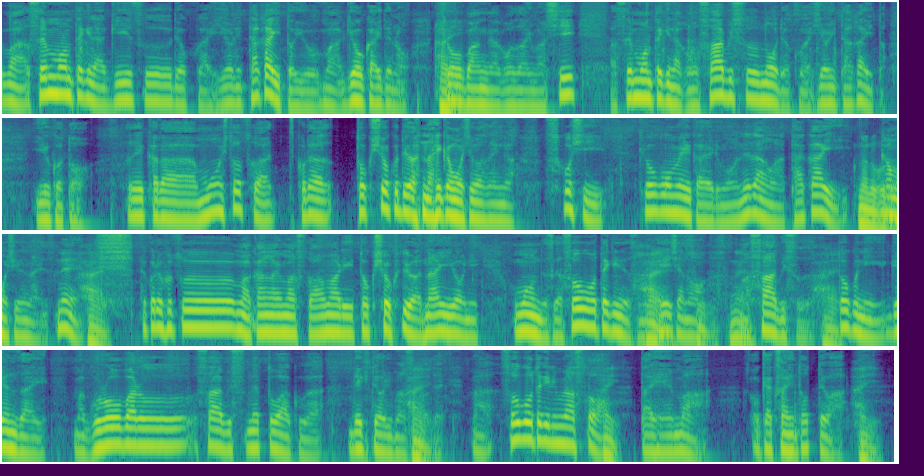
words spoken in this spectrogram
まあ、専門的な技術力が非常に高いという、まあ、業界での評判がございますし、はい、専門的なこのサービス能力が非常に高いということ。それからもう一つは、これは特色ではないかもしれませんが、少し競合メーカーよりも値段は高いかもしれないですね。はい、これ普通、まあ、考えますとあまり特色ではないように思うんですが、総合的にですね、はい、弊社の、ね、まあ、サービス、はい、特に現在、まあ、グローバルサービスネットワークができておりますので、まあ、総合的に見ますと、大変まあお客さんにとっては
